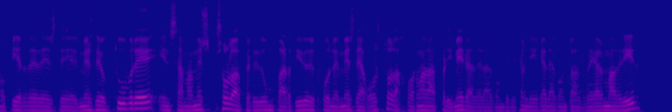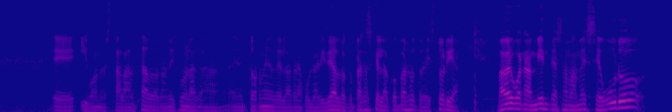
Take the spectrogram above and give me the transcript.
no pierde desde el mes de octubre, en Samamés solo ha perdido un partido y fue en el mes de agosto, la jornada primera de la competición liguera contra el Real Madrid. Eh, y bueno, está lanzado ahora mismo en, la, en, el torneo de la regularidad. Lo que pasa es que la Copa es otra historia. Va a haber buen ambiente en San Mamés, seguro.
